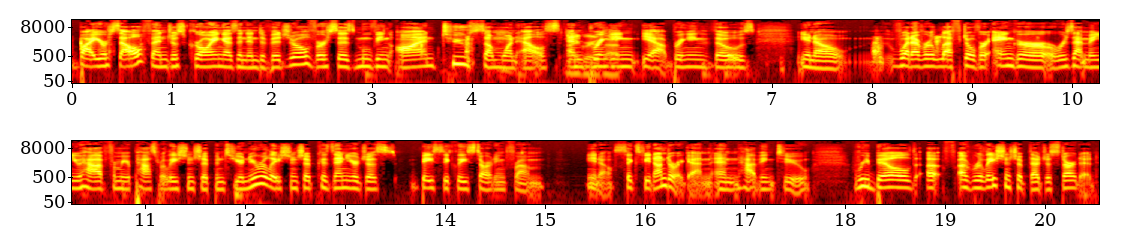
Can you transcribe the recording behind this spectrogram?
by yourself and just growing as an individual versus moving on to someone else and bringing yeah bringing those you know whatever leftover anger or resentment you have from your past relationship into your new relationship because then you're just basically starting from you know six feet under again and having to rebuild a, a relationship that just started.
